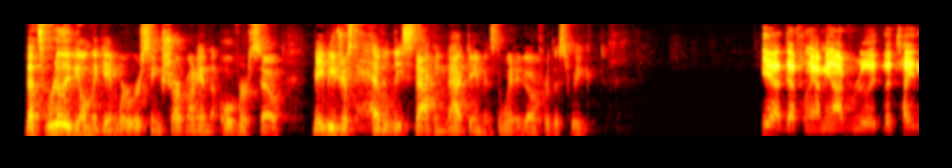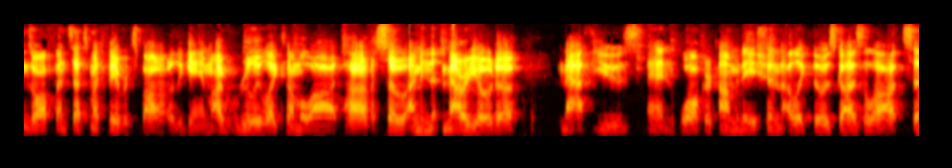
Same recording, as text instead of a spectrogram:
that's really the only game where we're seeing sharp money on the over. So maybe just heavily stacking that game is the way to go for this week. Yeah, definitely. I mean, I've really the Titans' offense. That's my favorite spot out of the game. I really like them a lot. Uh, so, I mean, Mariota, Matthews, and Walker combination. I like those guys a lot. So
